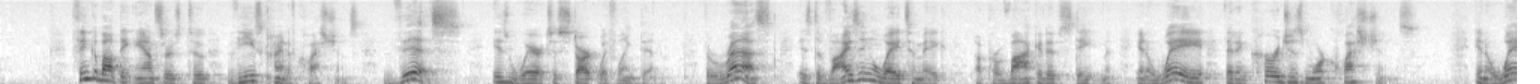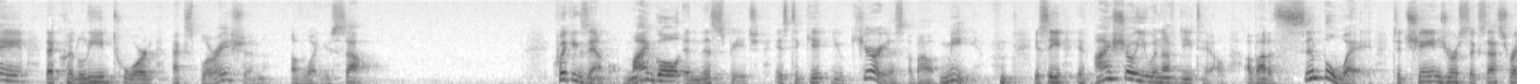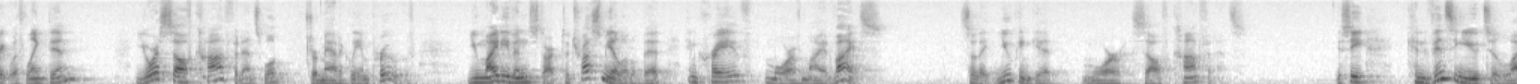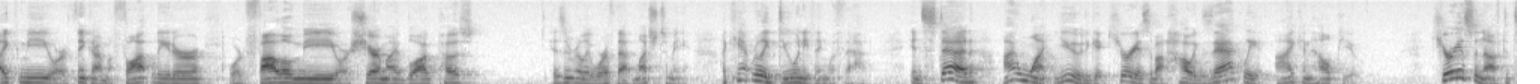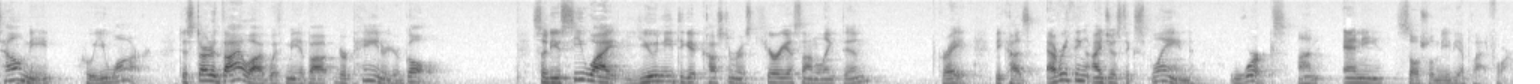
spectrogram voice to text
Think about the answers to these kind of questions. This is where to start with LinkedIn. The rest is devising a way to make a provocative statement in a way that encourages more questions, in a way that could lead toward exploration of what you sell. Quick example my goal in this speech is to get you curious about me. you see, if I show you enough detail about a simple way to change your success rate with LinkedIn, your self confidence will dramatically improve. You might even start to trust me a little bit and crave more of my advice so that you can get more self confidence. You see, convincing you to like me or think I'm a thought leader or to follow me or share my blog post isn't really worth that much to me. I can't really do anything with that. Instead, I want you to get curious about how exactly I can help you. Curious enough to tell me who you are, to start a dialogue with me about your pain or your goal. So, do you see why you need to get customers curious on LinkedIn? Great, because everything I just explained works on any social media platform.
